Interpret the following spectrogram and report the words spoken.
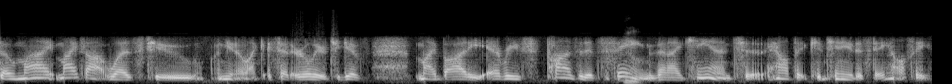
so my my thought was to, you know, like I said earlier, to give my body every positive thing that I can to help it continue to stay healthy.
